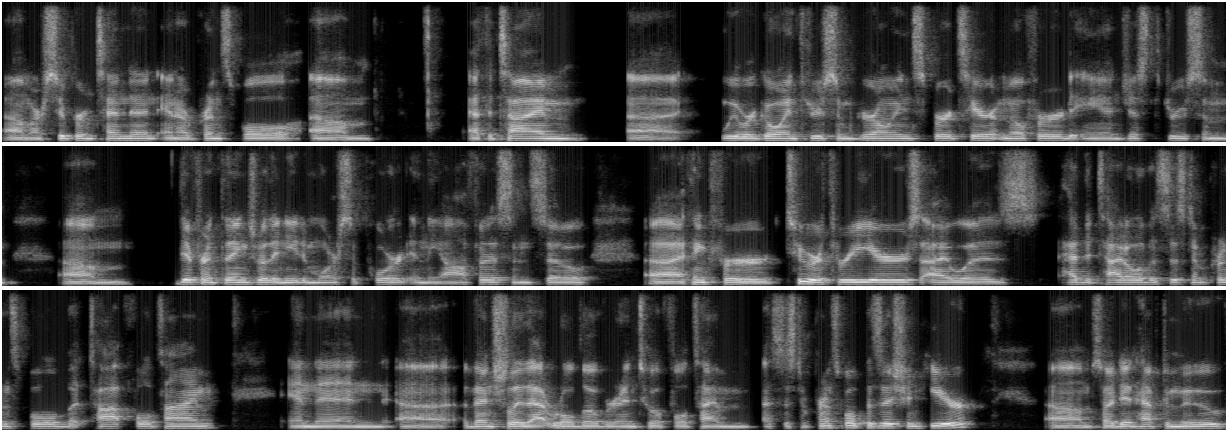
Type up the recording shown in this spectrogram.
um, our superintendent and our principal um, at the time uh, we were going through some growing spurts here at Milford and just through some um, different things where they needed more support in the office. And so uh, I think for two or three years, I was had the title of assistant principal, but taught full time. And then uh, eventually that rolled over into a full time assistant principal position here. Um, so I didn't have to move.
